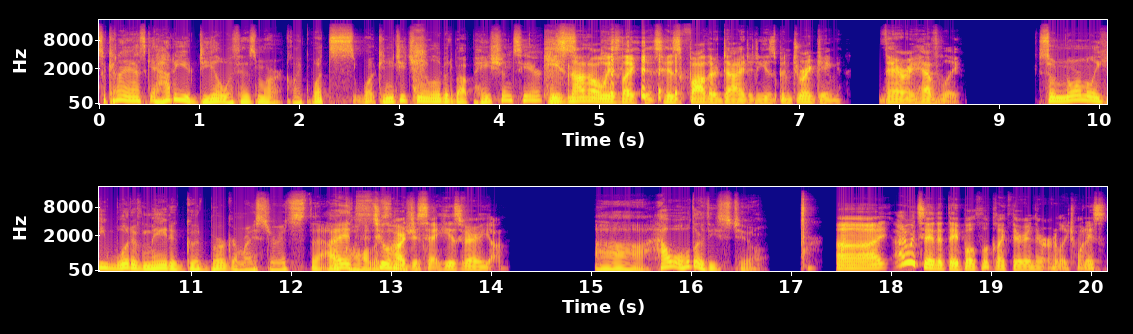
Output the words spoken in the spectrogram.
So can I ask you, how do you deal with Ismark? Like, what's what? Can you teach me a little bit about patience here? He's not always like this. His father died, and he has been drinking very heavily. So normally he would have made a good burgermeister. It's the alcohol. It's too hard to say. He is very young. Ah, how old are these two? Uh, I would say that they both look like they're in their early twenties.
